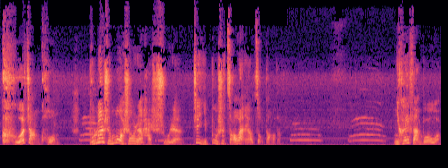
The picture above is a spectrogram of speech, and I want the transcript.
可掌控，不论是陌生人还是熟人，这一步是早晚要走到的。你可以反驳我，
